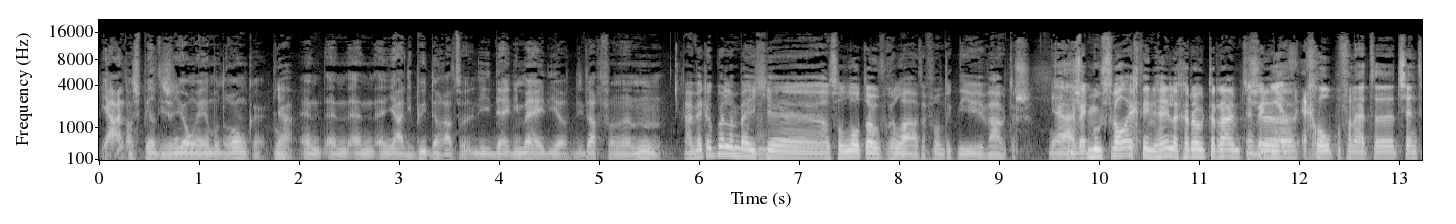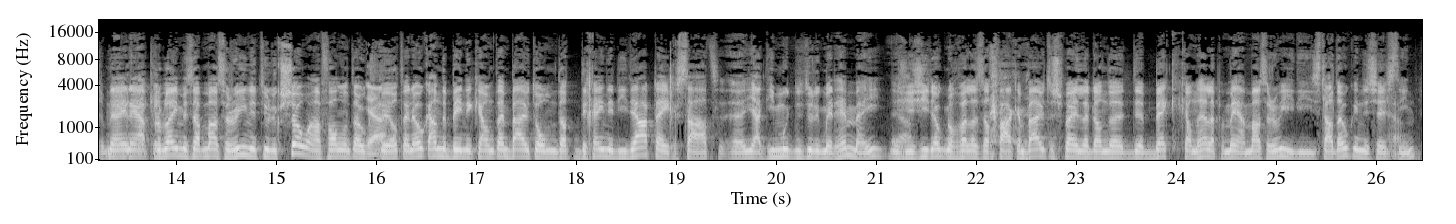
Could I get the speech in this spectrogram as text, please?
Ja, en dan speelt hij zo'n jongen helemaal dronken. Ja. En, en, en, en ja, die Buutner had, die deed niet mee. Die, had- die dacht van, hmm. Hij werd ook wel een beetje eh, aan zijn lot overgelaten, vond ik, die Wouters. Ja, hij dus werd- moest wel echt in hele grote ruimtes... werd niet eh, echt- geholpen vanuit eh, het centrum. Nee, nou ja, het probleem is dat Mazzarri natuurlijk zo aanvallend ook Ja. speelt. En ook aan de binnenkant en buitenom. Dat degene die daar tegen staat, eh, ja, die moet natuurlijk met hem mee. Dus Ja. je ziet ook nog wel eens dat vaak een buitenspeler dan de, de back kan helpen. Maar ja, Mazzarri die staat ook in de 16.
